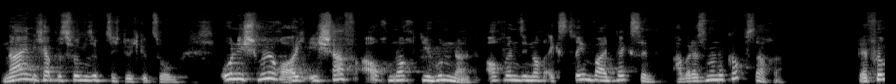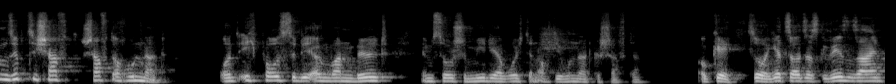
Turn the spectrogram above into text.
Nein, ich habe bis 75 durchgezogen. Und ich schwöre euch, ich schaffe auch noch die 100, auch wenn sie noch extrem weit weg sind. Aber das ist nur eine Kopfsache. Wer 75 schafft, schafft auch 100. Und ich poste dir irgendwann ein Bild im Social Media, wo ich dann auch die 100 geschafft habe. Okay, so, jetzt soll es das gewesen sein.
